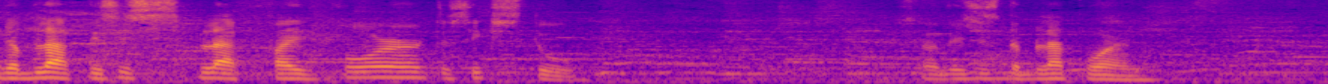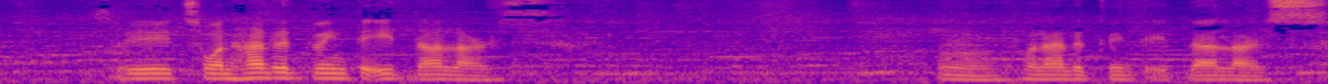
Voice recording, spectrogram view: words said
The black. This is black. 5.4 to 6.2. So this is the black one. So it's $128. Hmm, $128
